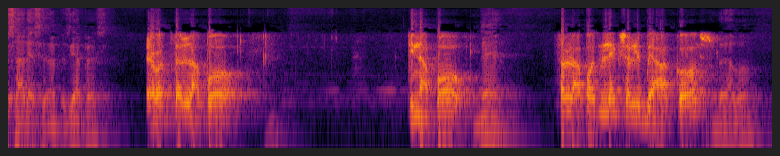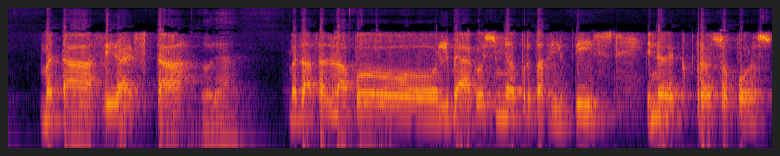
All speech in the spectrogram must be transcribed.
σ' αρέσει να πεις, για πες. Εγώ τι θέλω να πω. Τι να πω. Ναι, Θέλω να πω τη λέξη Ολυμπιακός. μπράβο, Μετά θύρα 7. ωραία. Μετά θέλω να πω ο Ολυμπιακός είναι ο πρωταθλητής, είναι ο εκπρόσωπος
